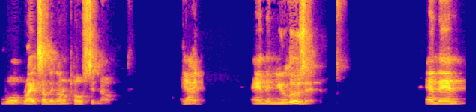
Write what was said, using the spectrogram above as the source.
will write something on a post-it note okay and then you lose it. And then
